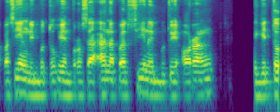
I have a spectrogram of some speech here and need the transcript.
Apa sih yang dibutuhin perusahaan, apa sih yang dibutuhin orang kayak gitu.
